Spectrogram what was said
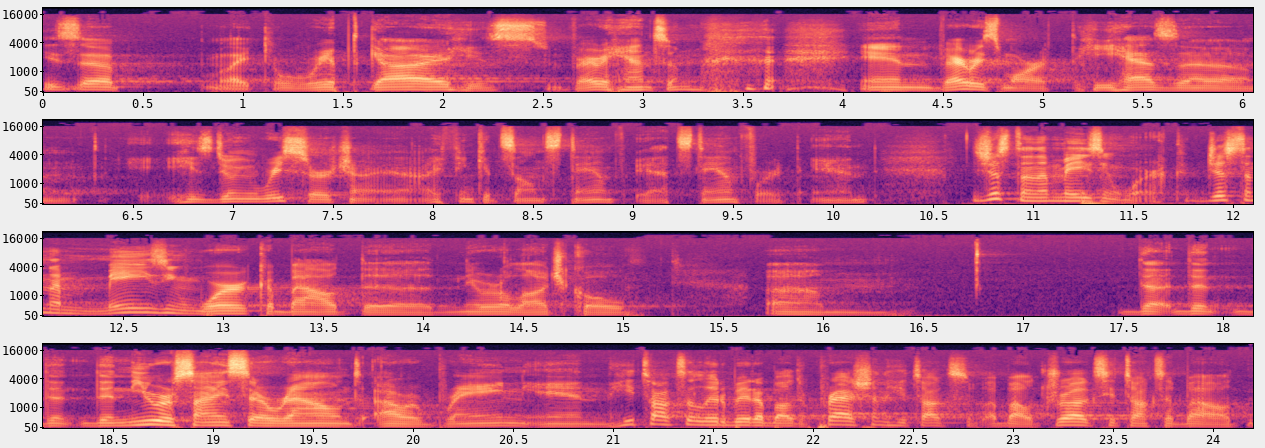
He's a like a ripped guy. He's very handsome and very smart. He has um, he's doing research. I think it's on Stanford at Stanford, and it's just an amazing work. Just an amazing work about the neurological. Um, the, the, the, neuroscience around our brain and he talks a little bit about depression he talks about drugs he talks about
